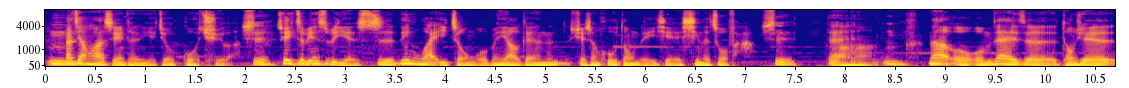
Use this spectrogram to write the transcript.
那这样的话时间可能也就过去了。是，所以这边是不是也是另外一种我们要跟学生互动的一些新的做法？是，对，嗯。那我我们在这同学。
